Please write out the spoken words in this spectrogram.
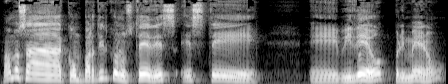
Vamos a compartir con ustedes este eh, video primero,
